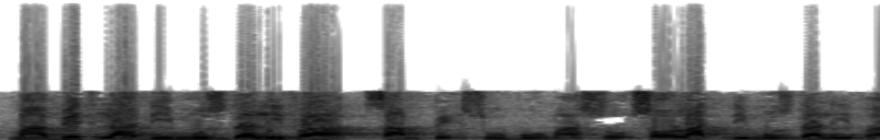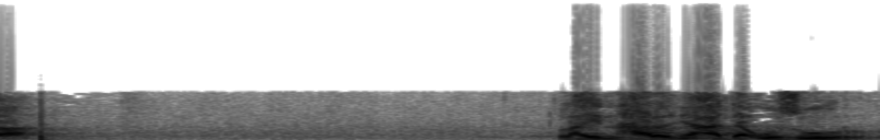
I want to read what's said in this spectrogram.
Mabitlah di Muzdalifah sampai subuh masuk sholat di Muzdalifah. Lain halnya ada uzur.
